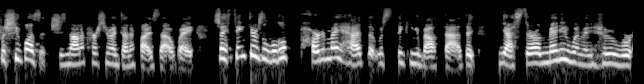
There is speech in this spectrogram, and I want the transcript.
but she wasn't. She's not a person who identifies that way. So I think there's a little part of my head that was thinking about that, that yes, there are many women who were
